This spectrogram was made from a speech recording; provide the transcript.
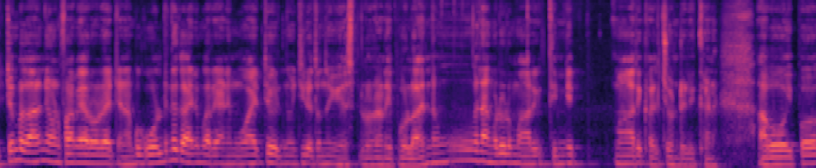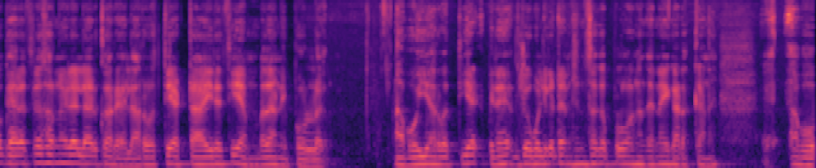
ഏറ്റവും പ്രധാനം നോൺ ഫാം പേറോ ഡേറ്റയാണ് അപ്പോൾ ഗോൾഡിന്റെ കാര്യം പറയുകയാണെങ്കിൽ മൂവായിരത്തി ഒരുന്നൂറ്റി ഇരുപത്തൊന്ന് യു എസ് ഡോളറാണ് ഇപ്പോൾ ഉള്ളത്. അതിനെ അങ്ങനെ അങ്ങോട്ട് മാറി തിന്നി മാറി കളിച്ചുകൊണ്ടിരിക്കുകയാണ് അപ്പോൾ ഇപ്പോൾ കേരളത്തിലെ സ്വർണവില എല്ലാവർക്കും അറിയാമല്ലോ അറുപത്തി എട്ടായിരത്തി എൺപതാണ് ഇപ്പോൾ ഉള്ളത്. അപ്പോൾ ഈ അറുപത്തി പിന്നെ ജോബോളിക്കൽ ടെൻഷൻസ് ഒക്കെ എപ്പോഴും അങ്ങനെ തന്നെ കിടക്കാണ്. അപ്പോൾ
